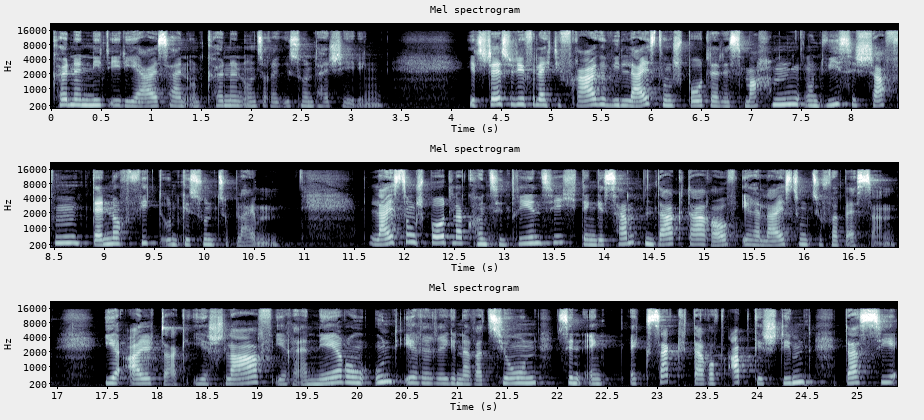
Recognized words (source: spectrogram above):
können nicht ideal sein und können unsere Gesundheit schädigen. Jetzt stellst du dir vielleicht die Frage, wie Leistungssportler das machen und wie sie es schaffen, dennoch fit und gesund zu bleiben. Leistungssportler konzentrieren sich den gesamten Tag darauf, ihre Leistung zu verbessern. Ihr Alltag, ihr Schlaf, ihre Ernährung und ihre Regeneration sind exakt darauf abgestimmt, dass sie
